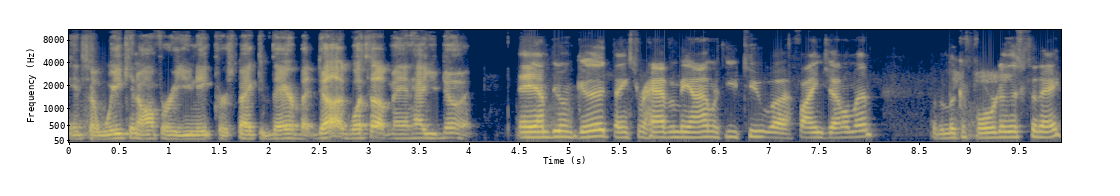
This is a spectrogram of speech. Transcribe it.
and so we can offer a unique perspective there. But Doug, what's up, man? How you doing? Hey, I'm doing good. Thanks for having me on with you two uh, fine gentlemen. I've been looking forward to this today.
